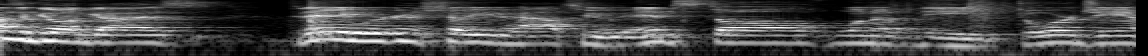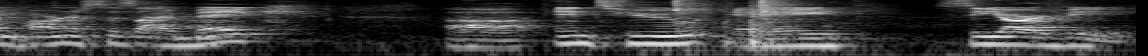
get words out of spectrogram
How's it going guys? Today we're going to show you how to install one of the door jamb harnesses I make uh, into a CRV.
